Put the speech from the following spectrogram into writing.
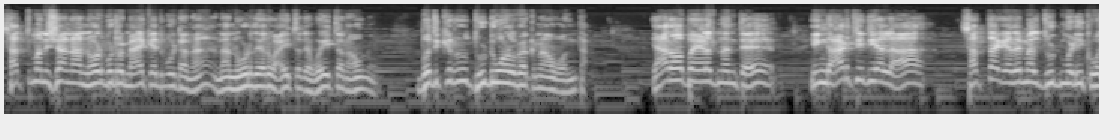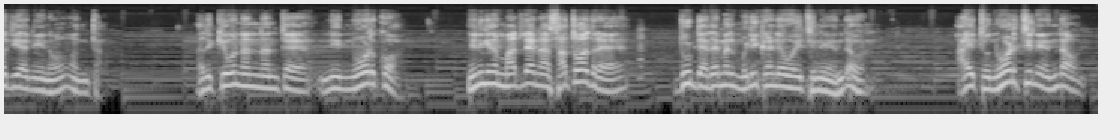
ಸತ್ ಮನುಷ್ಯ, ನಾನು ನೋಡ್ಬಿಟ್ರೆ ಮ್ಯಾಕ್ ಎದ್ಬಿಟ್ಟನ? ನಾನು ನೋಡದೆ ಇರೋ ಆಯ್ತದೆ, ಹೋಯ್ತಾನ ಅವನು. ಬದುಕಿರು ದುಡ್ಡು ಮಾಡ್ಬೇಕು ನಾವು ಅಂತ. ಯಾರೋ ಒಬ್ಬ ಹೇಳದ್ನಂತೆ, ಹಿಂಗೆ ಆಡ್ತಿದ್ಯಲ್ಲ, ಸತ್ತಾಗ ಎದೆ ಮೇಲೆ ದುಡ್ಡು ಮಡಿಕ್ ಹೋದಿಯ ನೀನು? ಅಂತ. ಅದಕ್ಕೆ ಇವನನ್ನಂತೆ ನೀನು ನೋಡ್ಕೋ. ನಿನಗಿನ ಮೊದಲೇ ನಾ ಸತ್ತೋದ್ರೆ ದುಡ್ಡು ಎದೆ ಮೇಲೆ ಮಡಿಕೊಂಡೇ ಹೋಯ್ತೀನಿ ಅಂದ ಅವನು ಆಯ್ತು, ನೋಡ್ತೀನಿ ಅಂದ ಅವನು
